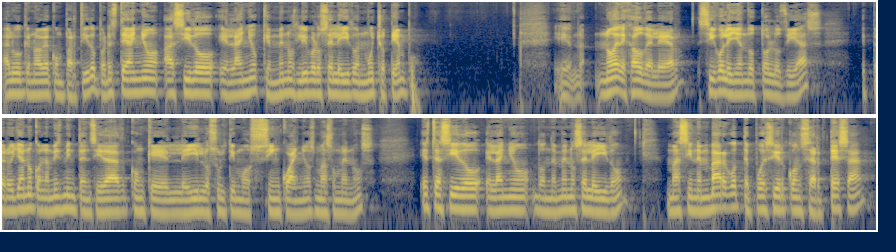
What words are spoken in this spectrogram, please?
algo que no había compartido, pero este año ha sido el año que menos libros he leído en mucho tiempo. Eh, no he dejado de leer, sigo leyendo todos los días, pero ya no con la misma intensidad con que leí los últimos cinco años más o menos. Este ha sido el año donde menos he leído, más sin embargo te puedo decir con certeza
